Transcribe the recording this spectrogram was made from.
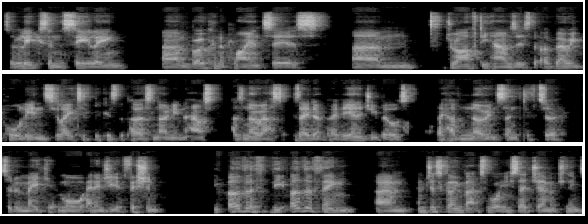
So leaks in the ceiling, um, broken appliances, um, drafty houses that are very poorly insulated because the person owning the house has no asset because they don't pay the energy bills. They have no incentive to sort of make it more energy efficient. The other, the other thing, um, and just going back to what you said, Jem, which I think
